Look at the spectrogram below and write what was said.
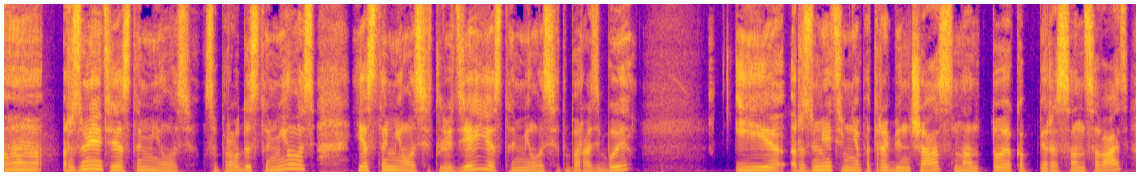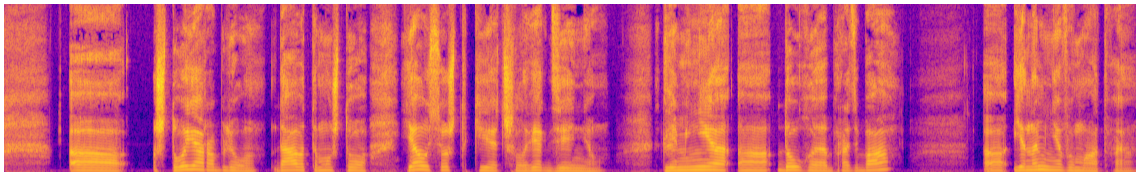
А, разумееце я стамілась сапраўды стамілась я стамілась ад людзей я стамілась ад барацьбы і разумееце мне патрэбен час на тое каб перасэнсаваць што я раблю да тому что я ўсё ж таки чалавек дзеянняў для мяне доўгая барацьба яна мяне выматвае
